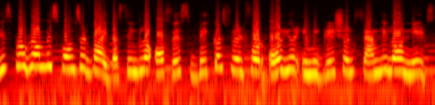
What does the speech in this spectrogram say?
This program is sponsored by the Singla Office, Bakersfield for all your immigration family law needs.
